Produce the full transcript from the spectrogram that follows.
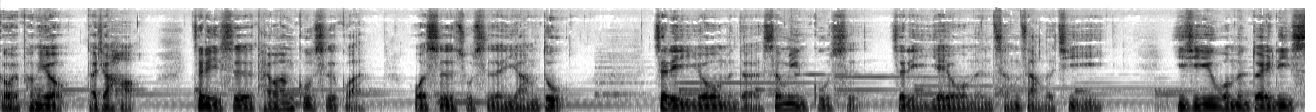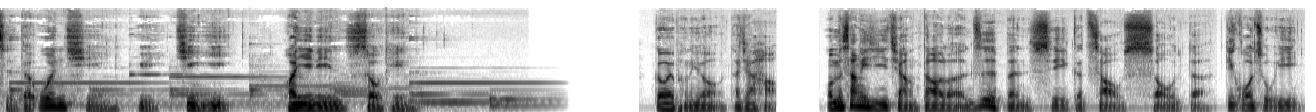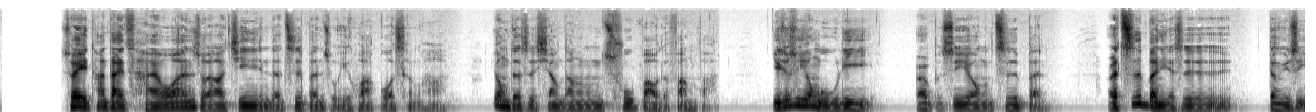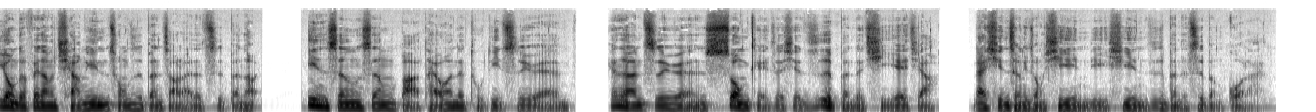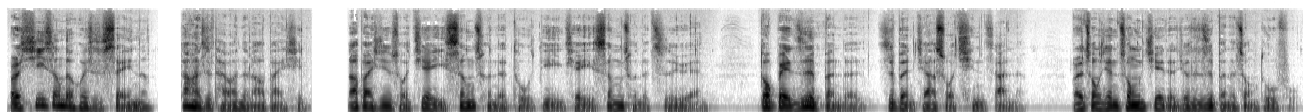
各位朋友，大家好，这里是台湾故事馆，我是主持人杨度，这里有我们的生命故事，这里也有我们成长的记忆，以及我们对历史的温情与敬意。欢迎您收听。各位朋友，大家好，我们上一集讲到了日本是一个早熟的帝国主义。所以他在台湾所要经营的资本主义化过程，哈，用的是相当粗暴的方法，也就是用武力，而不是用资本，而资本也是等于是用的非常强硬，从日本找来的资本啊，硬生生把台湾的土地资源、天然资源送给这些日本的企业家，来形成一种吸引力，吸引日本的资本过来，而牺牲的会是谁呢？当然是台湾的老百姓。老百姓所借以生存的土地、借以生存的资源，都被日本的资本家所侵占了，而中间中介的就是日本的总督府。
